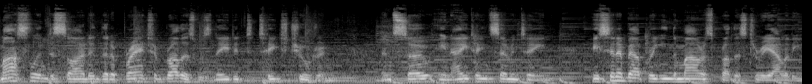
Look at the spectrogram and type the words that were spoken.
Marcellin decided that a branch of brothers was needed to teach children, and so in 1817 he set about bringing the Marist brothers to reality.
